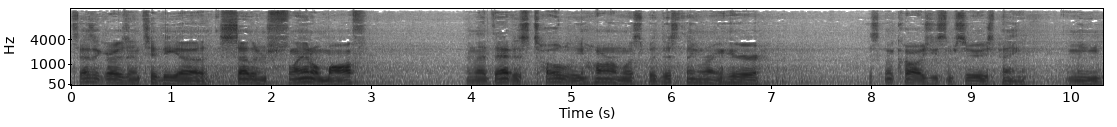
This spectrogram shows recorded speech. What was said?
Says it grows into the uh, southern flannel moth, and that that is totally harmless. But this thing right here, it's gonna cause you some serious pain. I mean,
